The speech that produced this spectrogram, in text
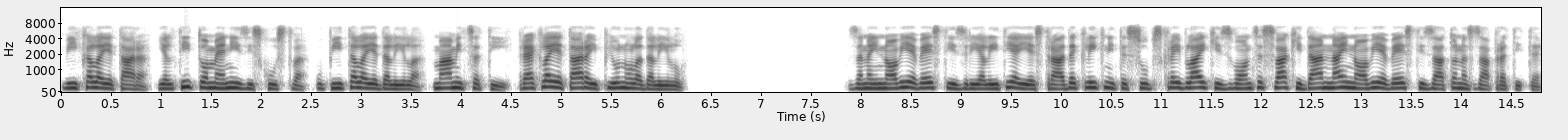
vikala je Tara, jel ti to meni iz iskustva, upitala je Dalila, mamica ti, rekla je Tara i pljunula Dalilu. Za najnovije vesti iz realitija i estrade kliknite subscribe like i zvonce svaki dan najnovije vesti zato nas zapratite.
